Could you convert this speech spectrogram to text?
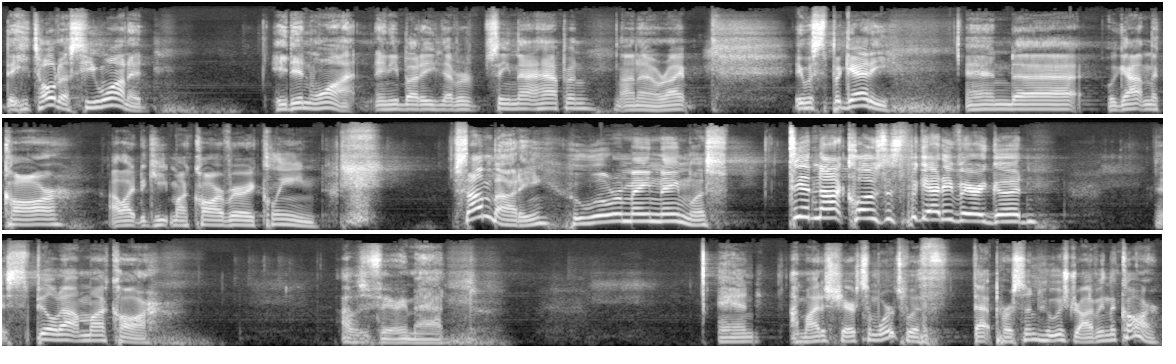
that he told us he wanted. He didn't want. Anybody ever seen that happen? I know, right? It was spaghetti. And uh, we got in the car. I like to keep my car very clean. Somebody who will remain nameless did not close the spaghetti very good. It spilled out in my car. I was very mad. And I might have shared some words with that person who was driving the car.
